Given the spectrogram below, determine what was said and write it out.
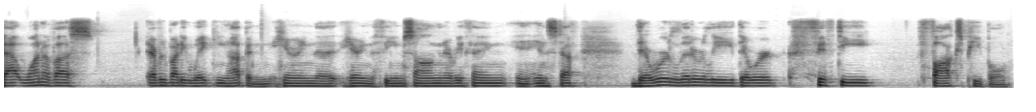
that one of us everybody waking up and hearing the hearing the theme song and everything and, and stuff there were literally there were 50 fox people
